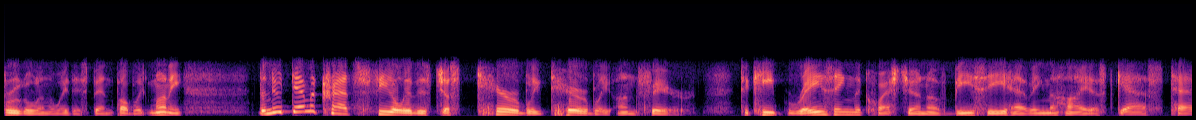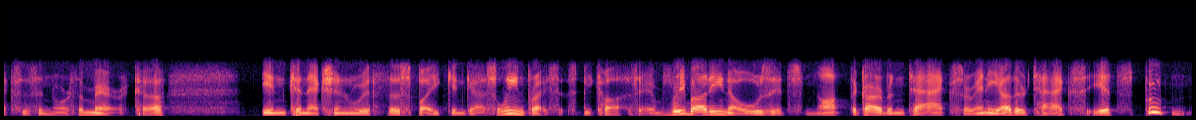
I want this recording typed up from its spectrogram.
frugal in the way they spend public money. The New Democrats feel it is just terribly, terribly unfair to keep raising the question of BC having the highest gas taxes in North America in connection with the spike in gasoline prices because everybody knows it's not the carbon tax or any other tax, it's Putin.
